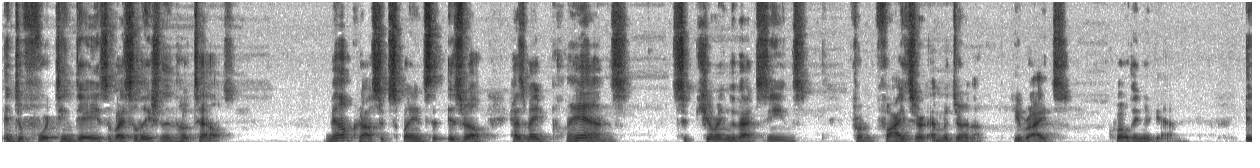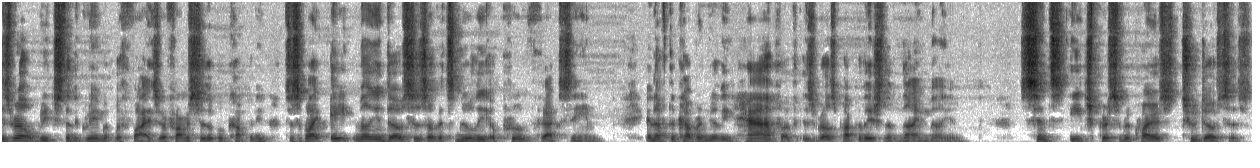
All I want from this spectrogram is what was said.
into 14 days of isolation in hotels. Mel Krauss explains that Israel has made plans securing the vaccines from Pfizer and Moderna. He writes, quoting again, Israel reached an agreement with Pfizer, pharmaceutical company, to supply 8 million doses of its newly approved vaccine, enough to cover nearly half of Israel's population of 9 million, since each person requires two doses.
